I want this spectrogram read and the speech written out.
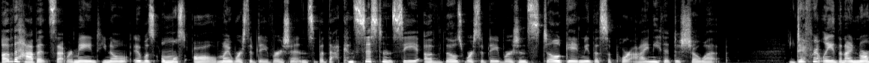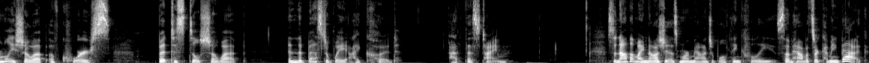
of the habits that remained, you know, it was almost all my worst of day versions, but that consistency of those worst of day versions still gave me the support I needed to show up. Differently than I normally show up, of course, but to still show up in the best of way I could at this time. So now that my nausea is more manageable, thankfully, some habits are coming back.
